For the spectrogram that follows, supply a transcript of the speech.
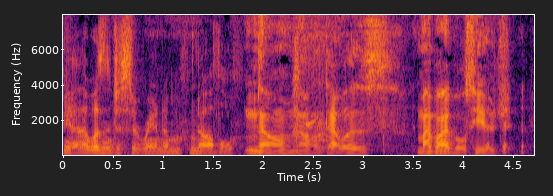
Yeah, that wasn't just a random novel. No, no, that was my Bible's huge.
